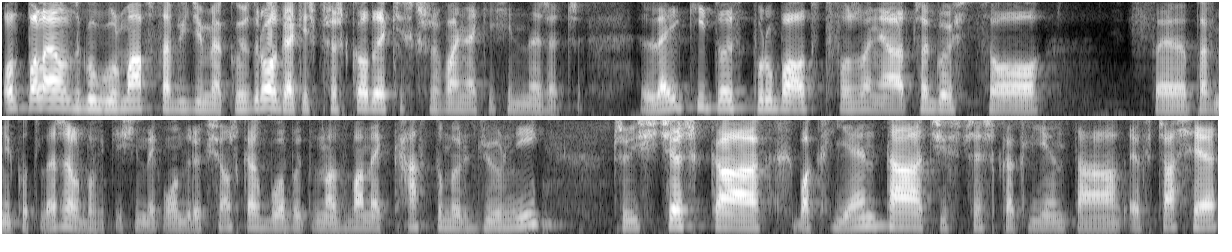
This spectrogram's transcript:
Odpalając Google Mapsa widzimy jakąś drogę, jakieś przeszkody, jakieś skrzyżowania, jakieś inne rzeczy. Lejki to jest próba odtworzenia czegoś, co w pewnie Kotlerze albo w jakichś innych mądrych książkach byłoby to nazwane Customer Journey, czyli ścieżka chyba klienta, czy ścieżka klienta w czasie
